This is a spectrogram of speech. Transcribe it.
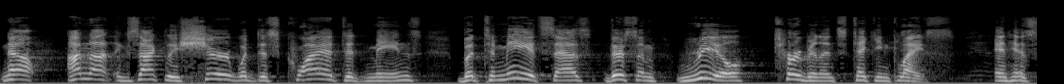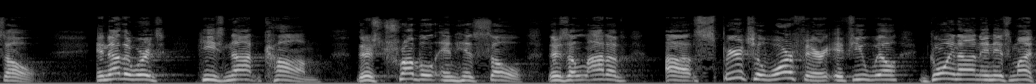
Now, I'm not exactly sure what disquieted means, but to me it says there's some real turbulence taking place in his soul. In other words, he's not calm. There's trouble in his soul. There's a lot of uh, spiritual warfare, if you will, going on in his mind.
